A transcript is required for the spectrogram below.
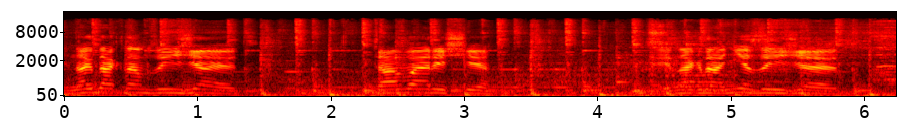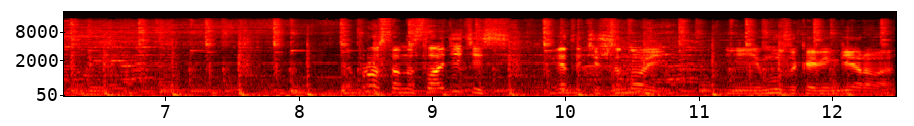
Иногда к нам заезжают товарищи, иногда не заезжают. Просто насладитесь этой тишиной и музыкой Венгерова.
